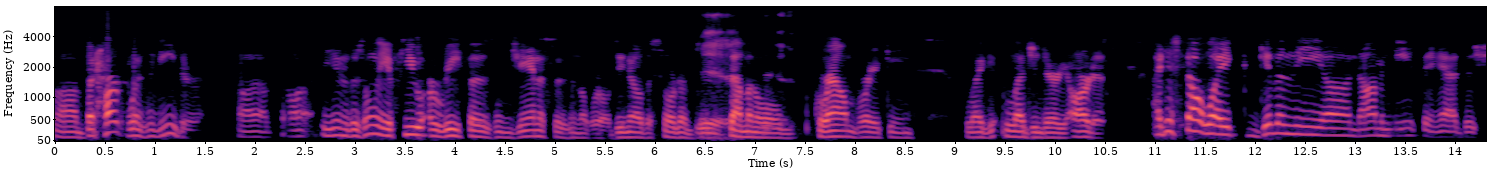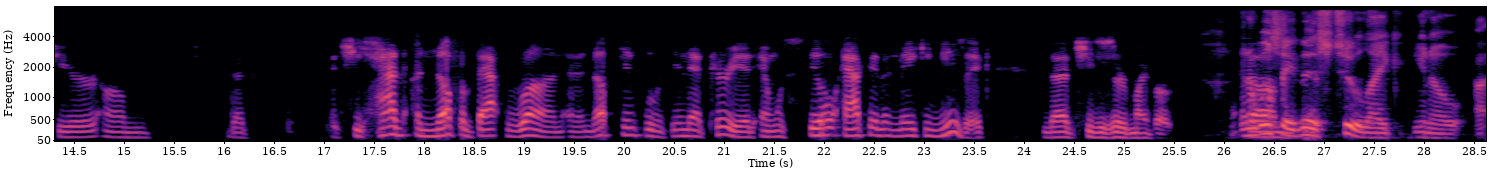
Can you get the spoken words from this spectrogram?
uh, but Heart wasn't either. Uh, uh, you know, there's only a few Arethas and Janices in the world. You know, the sort of yeah, seminal, yeah. groundbreaking, leg- legendary artists. I just felt like, given the uh, nominees they had this year, um, that that she had enough of that run and enough influence in that period, and was still active and making music, that she deserved my vote. And I will um, say this too, like you know, I,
